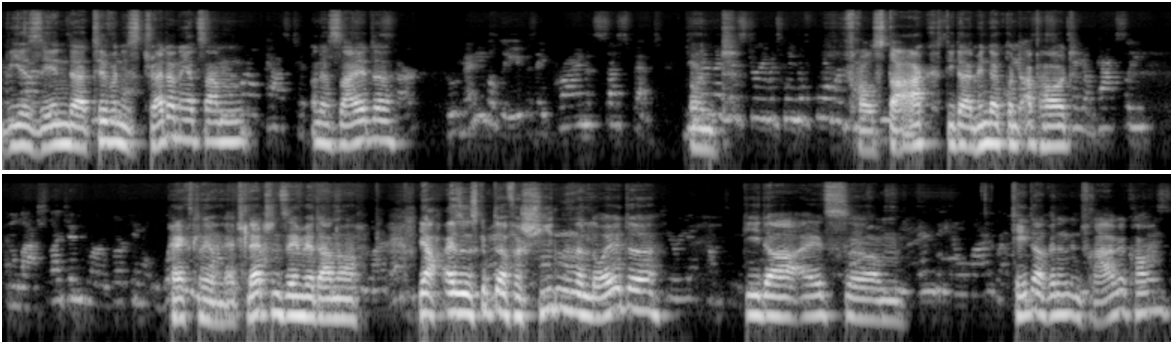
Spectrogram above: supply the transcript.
Wir sehen da Tiffany Stratton jetzt am, an der Seite. Und Frau Stark, die da im Hintergrund abhaut. Paxley und Edge Legend sehen wir da noch. Ja, also es gibt da verschiedene Leute, die da als ähm, Täterinnen in Frage kommen.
